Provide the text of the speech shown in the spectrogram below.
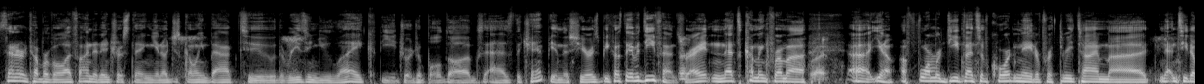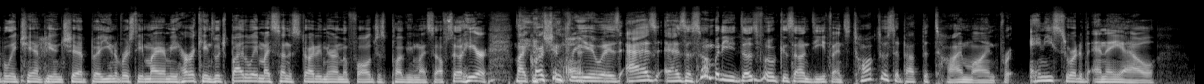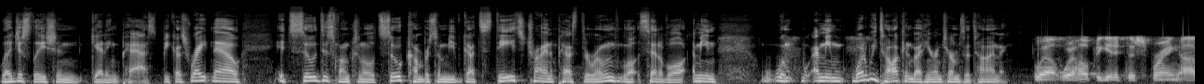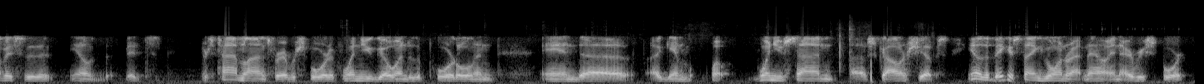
Senator Tuberville, I find it interesting, you know, just going back to the reason you like the Georgia Bulldogs as the champion this year is because they have a defense, right? And that's coming from a, right. uh, you know, a former defensive coordinator for three-time uh, NCAA championship, uh, University of Miami Hurricanes, which, by the way, my son is starting there in the fall, just plugging myself. So here, my question for you is, as as a, somebody who does focus on defense, talk to us about the timeline for any sort of NIL legislation getting passed because right now it's so dysfunctional, it's so cumbersome. You've got states trying to pass their own set of law. I mean, when, I mean, what are we talking about here in terms of timing? Well, we're hoping to get it this spring. Obviously, you know, it's there's timelines for every sport of when you go into the portal and and uh, again, when you sign uh, scholarships. You know, the biggest thing going right now in every sport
